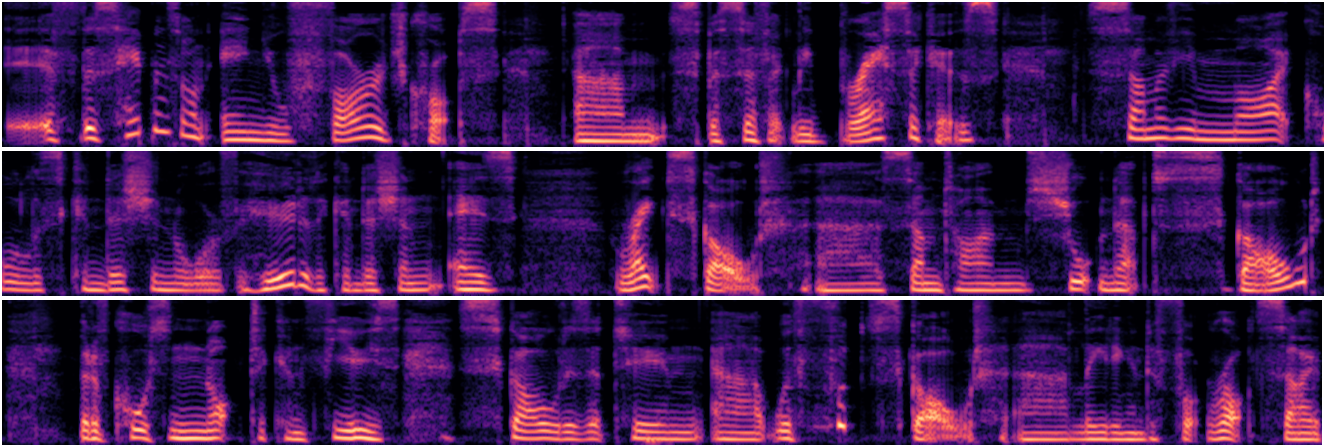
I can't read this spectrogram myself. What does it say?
if this happens on annual forage crops, um, specifically brassicas, some of you might call this condition or have heard of the condition as rape scald, uh, sometimes shortened up to scald, but of course not to confuse scald as a term uh, with foot scald, uh, leading into foot rot. So,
